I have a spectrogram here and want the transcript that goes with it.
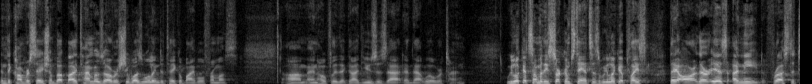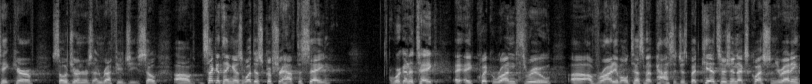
in the conversation, but by the time it was over, she was willing to take a Bible from us. Um, and hopefully that God uses that and that will return. We look at some of these circumstances, we look at place they are, there is a need for us to take care of sojourners and refugees. So, uh, second thing is, what does Scripture have to say? We're going to take a, a quick run through uh, a variety of Old Testament passages. But, kids, here's your next question. You ready?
